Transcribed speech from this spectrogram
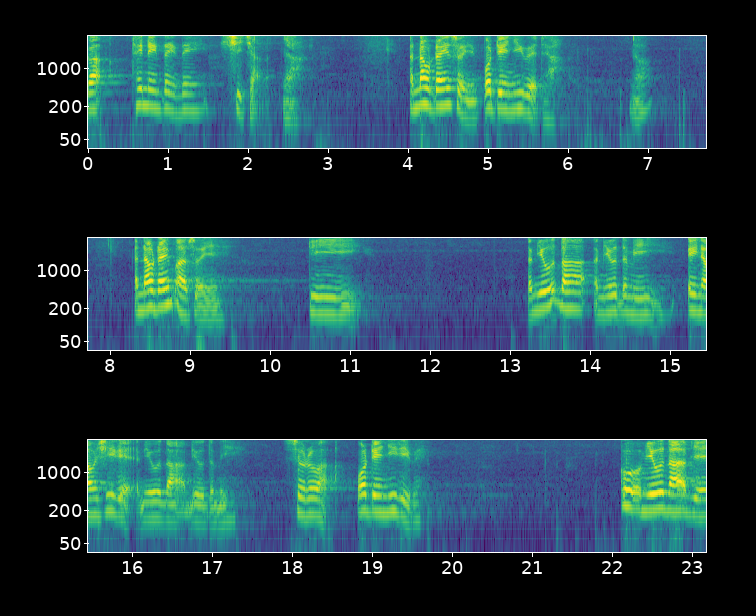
ကထိမ့်ထိမ့်သိမ့်သိမ့်ရှိကြတာများအနောက်တိုင်းဆိုရင်ပေါ်တင်ကြီးပဲဒါနော်အနောက်တိုင်းမှာဆိုရင်ဒီအမျိုးသားအမျိုးသမီး အိမ်အောင်ရှိတဲ့အမျိုးသားအမျိုးသမီးဆိုတော့ပေါ်တင်ကြီးတွေပဲကို့အမျိုးသားအပြင်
